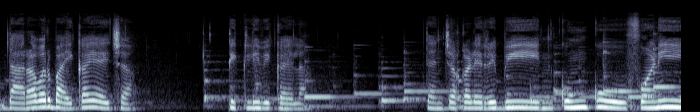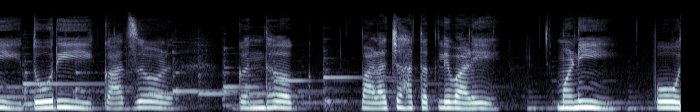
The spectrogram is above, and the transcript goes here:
दारावर बायका यायच्या टिकली विकायला. त्यांच्याकडे रिबीन कुंकू फणी दोरी काजळ गंधक बाळाच्या हातातले वाळे मणी पोत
